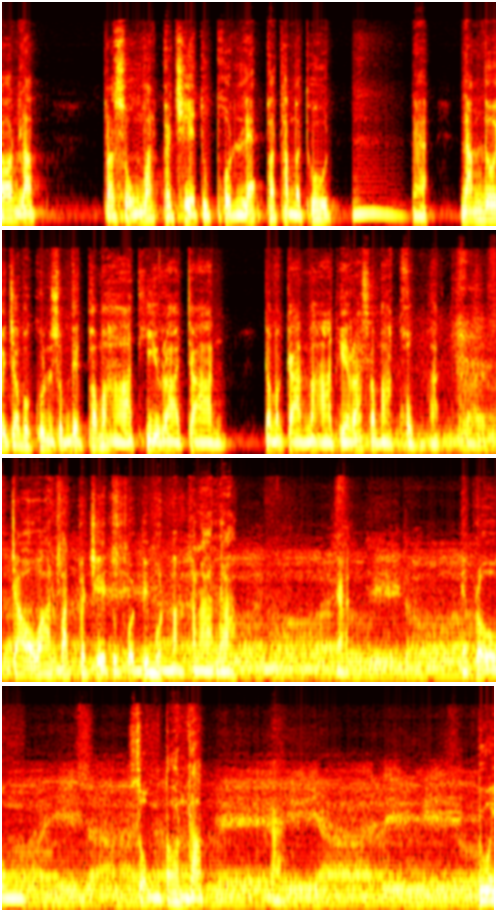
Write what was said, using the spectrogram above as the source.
ต้อนรับ พระสงฆ์วัดพระเชตุพนและพระธรรมทูตอืมนะนำโดยเจ้าพระคุณสมเด็จพระมหาธีราจารย์ กรรมการมหาเถรสมาคมฮะเจ้าอาวาสวัดพระเชตุพนวิมลมังคลารามนะเนี่ยพระองค์ทรงต้อนรับนะด้วย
